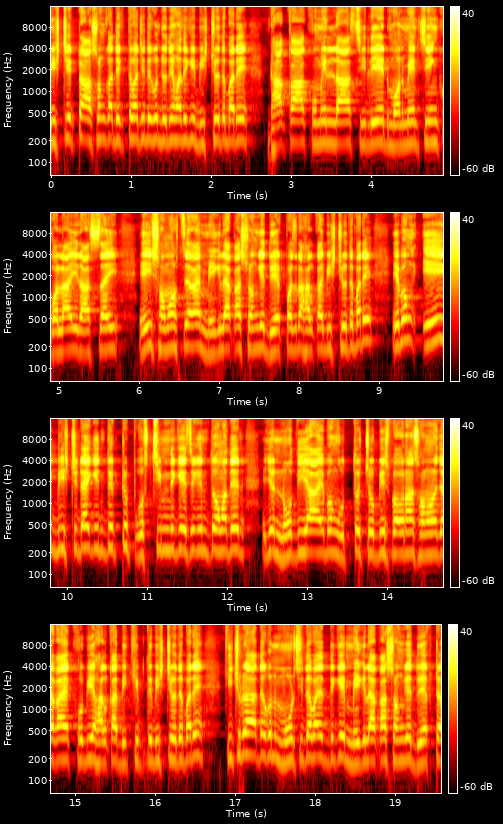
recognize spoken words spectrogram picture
বৃষ্টি একটা আশঙ্কা দেখতে পাচ্ছি। দেখুন যদি আমাদের কি বৃষ্টি হতে পারে, ঢাকা, কুমিল্লা, সিলেট, ময়মনসিংহ, কলাই, রাজশাহী, এই সমস্ত জায়গায় মেঘলাকার সঙ্গে দু এক পশলা হালকা বৃষ্টি হতে পারে এবং এই বৃষ্টিটাই কিন্তু একটু পশ্চিম দিকে এসে কিন্তু আমাদের এই যে নদিয়া এবং উত্তর চব্বিশ পরগনা সংলগ্ন জায়গায় খুবই হালকা বিক্ষিপ্ত বৃষ্টি হতে পারে। কিছুটা দেখুন মুর্শিদাবাদের দিকে মেঘলা আকাশ সঙ্গে দু একটা,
